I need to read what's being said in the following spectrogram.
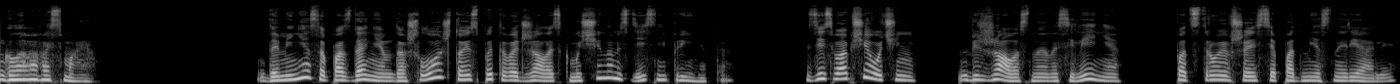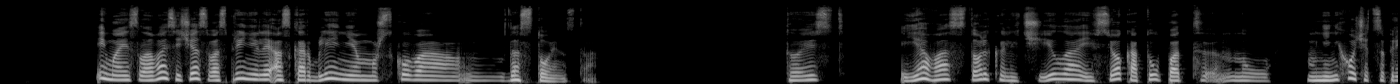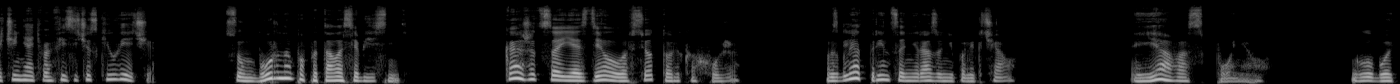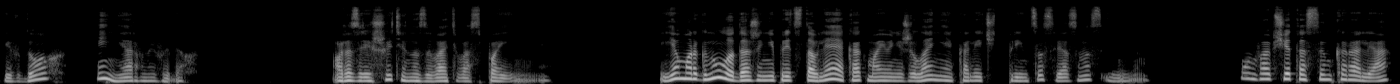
Глава восьмая. До меня с опозданием дошло, что испытывать жалость к мужчинам здесь не принято. Здесь вообще очень безжалостное население, подстроившееся под местные реалии. И мои слова сейчас восприняли оскорблением мужского достоинства. То есть я вас столько лечила, и все коту под... ну... Мне не хочется причинять вам физические увечья. Сумбурно попыталась объяснить. Кажется, я сделала все только хуже. Взгляд принца ни разу не полегчал. Я вас понял. Глубокий вдох и нервный выдох. Разрешите называть вас по имени. Я моргнула, даже не представляя, как мое нежелание калечить принца связано с именем. Он вообще-то сын короля.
